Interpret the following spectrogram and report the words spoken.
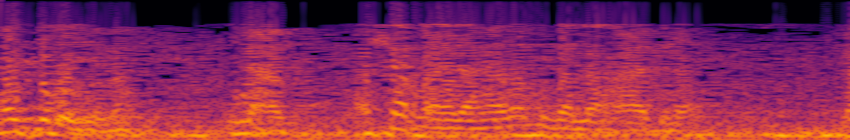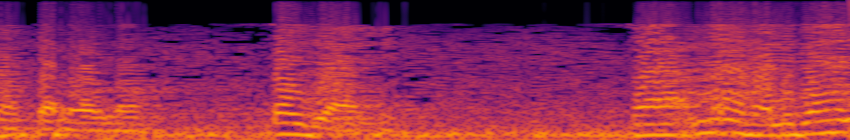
هل نعم. أشرنا إلى هذا مثل ما أعدنا ما قرر الله. طيب. يا أخي فماذا؟ لبيان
